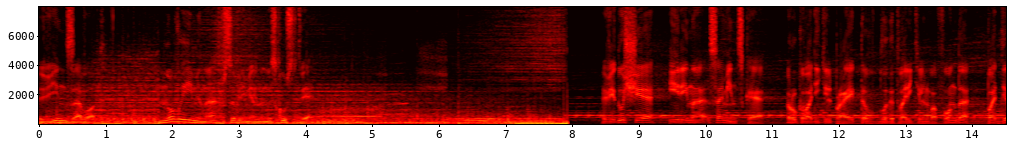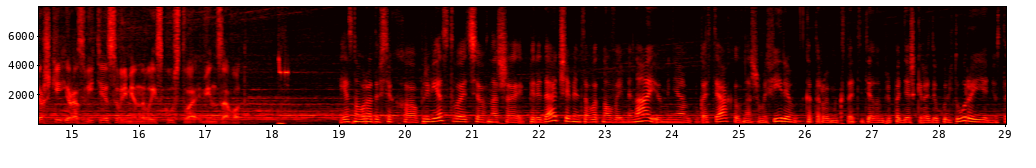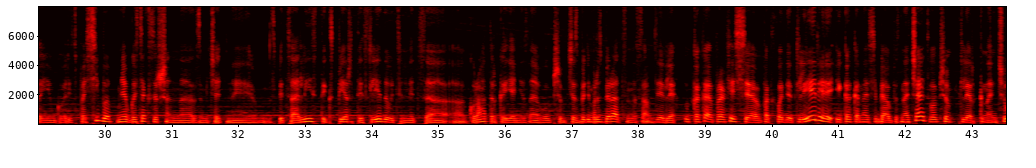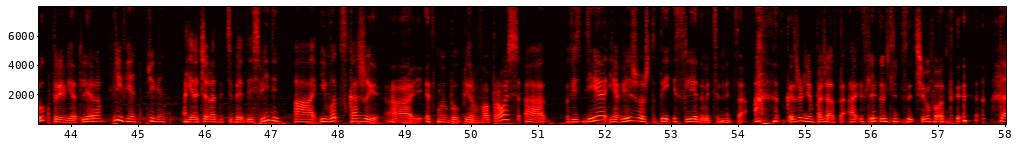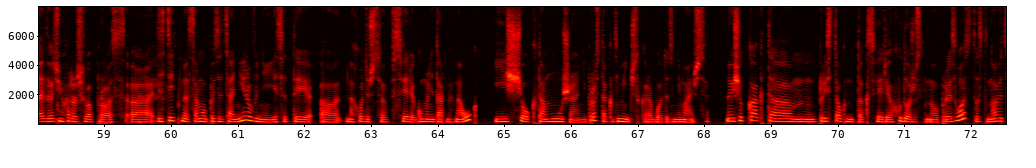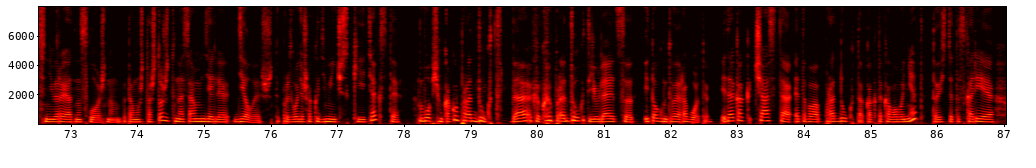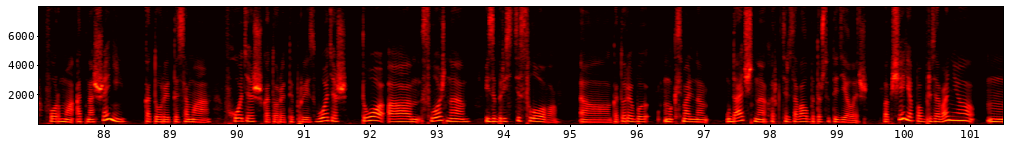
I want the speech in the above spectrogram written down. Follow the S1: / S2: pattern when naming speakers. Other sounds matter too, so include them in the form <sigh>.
S1: Винзавод. Новые имена в современном искусстве. Ведущая Ирина Саминская, руководитель проектов благотворительного фонда поддержки и развития современного искусства «Винзавод».
S2: Я снова рада всех э, приветствовать в нашей передаче «Винзавод. Новые имена». И у меня в гостях и в нашем эфире, который мы, кстати, делаем при поддержке радиокультуры, и я не устаю им говорить спасибо. У меня в гостях совершенно замечательный специалист, эксперт, исследовательница, э, кураторка. Я не знаю, в общем, сейчас будем разбираться, на самом деле, какая профессия подходит Лере и как она себя обозначает. В общем, Лера Кананчук. Привет, Лера.
S3: Привет, привет.
S2: Я очень рада тебя здесь видеть. А, и вот скажи, а, это мой был первый вопрос. А, везде я вижу, что ты исследовательница. <laughs> Скажи мне, пожалуйста, а исследовательница чего ты?
S3: Да, это очень хороший вопрос. А, действительно, само позиционирование, если ты а, находишься в сфере гуманитарных наук, и еще к тому же не просто академической работой занимаешься, но еще как-то пристегнуто к сфере художественного производства становится невероятно сложным, потому что а что же ты на самом деле делаешь? Ты производишь академические тексты, ну, в общем, какой продукт, <laughs> да, какой продукт является итогом твоей работы. И так как часто этого продукта как такового нет, то есть это скорее форма отношений, которые ты сама входишь, которые ты производишь, то а, сложно изобрести слово, а, которое бы максимально удачно характеризовал бы то, что ты делаешь. Вообще я по образованию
